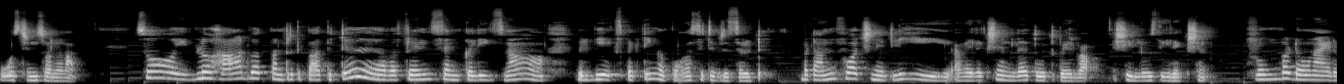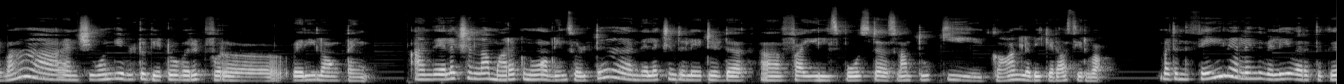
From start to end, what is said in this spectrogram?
போஸ்ட்னு சொல்லலாம். ஸோ இவ்வளோ ஹார்ட் ஒர்க் பண்ணுறது பார்த்துட்டு அவள் ஃப்ரெண்ட்ஸ் அண்ட் கலீக்ஸ்னால் will be expecting a positive result but unfortunately அவள் எலெக்ஷனில் தோற்று போயிடுவா. ஷீ லூஸ் தி எலெக்ஷன் ரொம்ப டவுன் ஆகிடுவா and she won't able to get over it for a very long time அந்த எலெக்ஷன்லாம் மறக்கணும் அப்படின்னு சொல்லிட்டு அந்த எலெக்ஷன் ரிலேட்டட் ஃபைல்ஸ் போஸ்டர்ஸ்லாம் தூக்கி கானில் போய் கெடாசிடுவாள் பட் அந்த ஃபெயிலியர்லேருந்து வெளியே வரத்துக்கு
